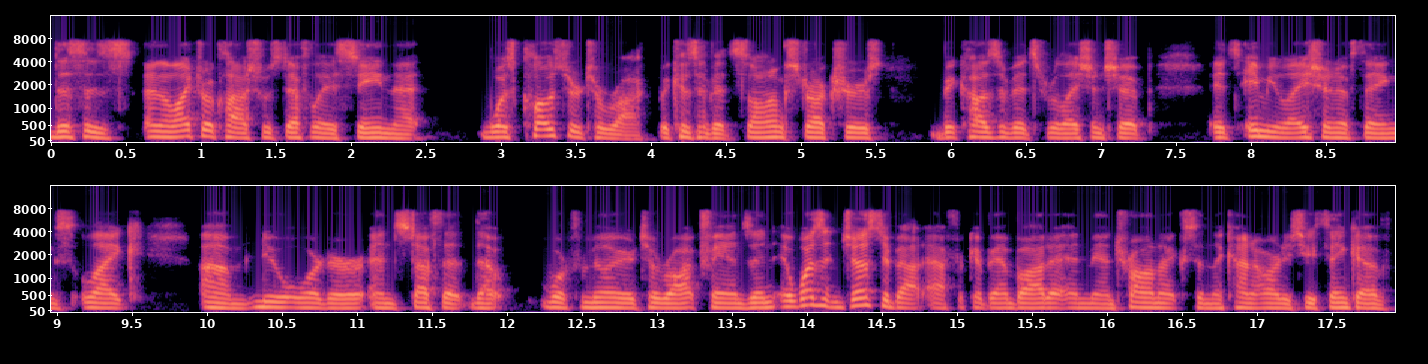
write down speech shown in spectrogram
this is an electroclash was definitely a scene that was closer to rock because of its song structures, because of its relationship, its emulation of things like um, New Order and stuff that that were familiar to rock fans. And it wasn't just about Afrika Bambaataa and Mantronix and the kind of artists you think of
